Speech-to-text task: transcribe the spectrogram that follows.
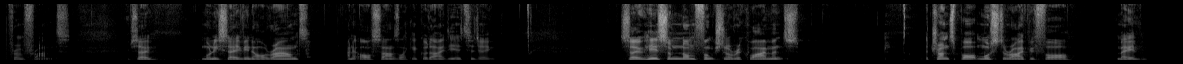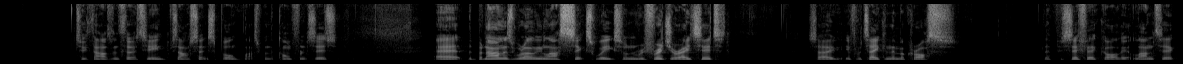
from France. So, money saving all round, and it all sounds like a good idea to do. So, here's some non functional requirements. The transport must arrive before May 2013. Sounds sensible. That's when the conference is. Uh, the bananas will only last six weeks unrefrigerated. So if we're taking them across the Pacific or the Atlantic,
